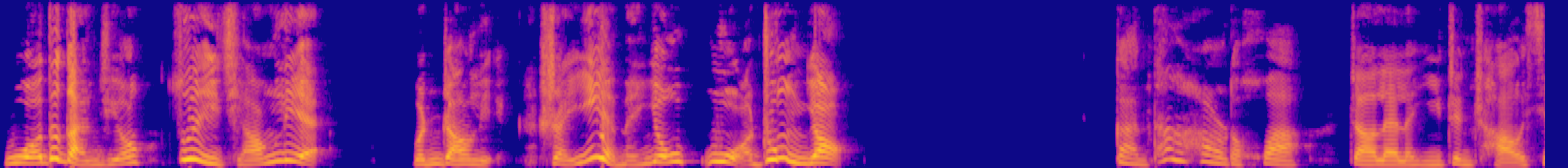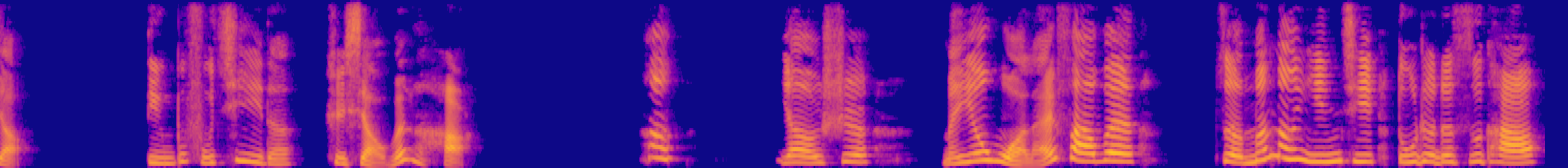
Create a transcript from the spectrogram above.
我的感情最强烈。文章里谁也没有我重要。感叹号的话招来了一阵嘲笑。顶不服气的是小问号。哼，要是没有我来发问，怎么能引起读者的思考？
